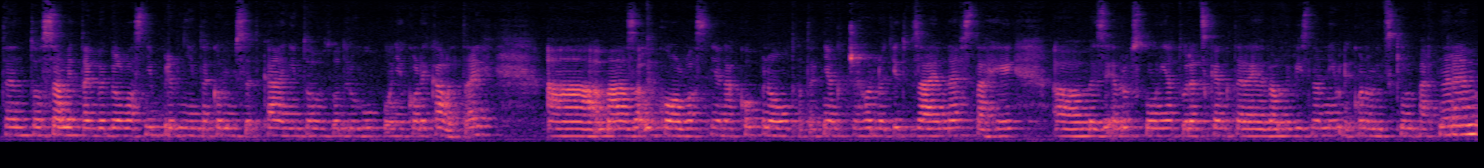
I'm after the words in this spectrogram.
Tento summit tak by byl vlastně prvním takovým setkáním tohoto druhu po několika letech a má za úkol vlastně nakopnout a tak nějak přehodnotit vzájemné vztahy eh, mezi Evropskou unii a Tureckem, které je velmi významným ekonomickým partnerem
